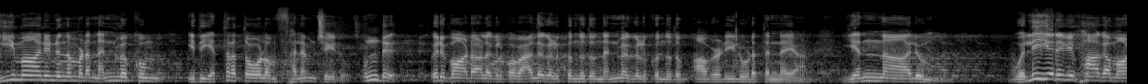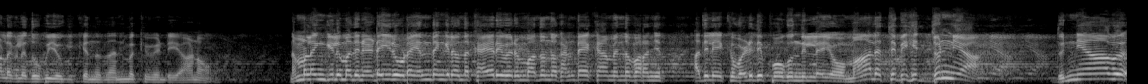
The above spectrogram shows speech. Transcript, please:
ഈമാനിനും നമ്മുടെ നന്മക്കും ഇത് എത്രത്തോളം ഫലം ചെയ്തു. ഉണ്ട് ഒരുപാട് ആളുകൾ ഇപ്പോൾ വാത കേൾക്കുന്നതും നന്മ കേൾക്കുന്നതും ആ വഴിയിലൂടെ തന്നെയാണ്. എന്നാലും വലിയൊരു വിഭാഗം ആളുകൾ ഇത് ഉപയോഗിക്കുന്നത് നന്മയ്ക്ക് വേണ്ടിയാണോ? നമ്മളെങ്കിലും അതിനിടയിലൂടെ എന്തെങ്കിലും ഒന്ന് കയറി വരുമ്പോൾ അതൊന്ന് കണ്ടേക്കാം എന്ന് പറഞ്ഞ് അതിലേക്ക് വഴുതി പോകുന്നില്ലയോ മാലത്ത് ബിഹി ദുന്യ. ദുന്യാവ്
